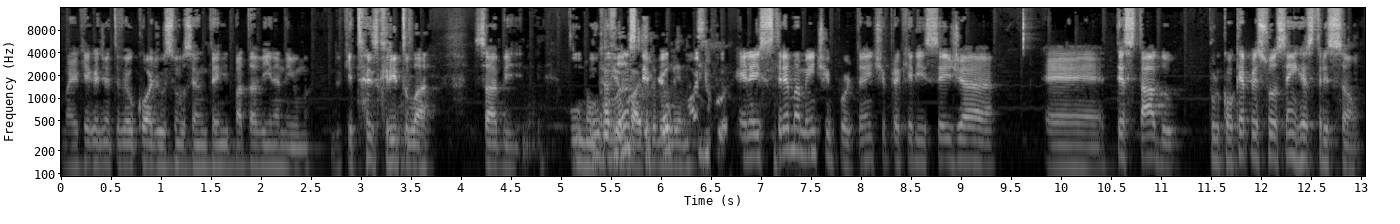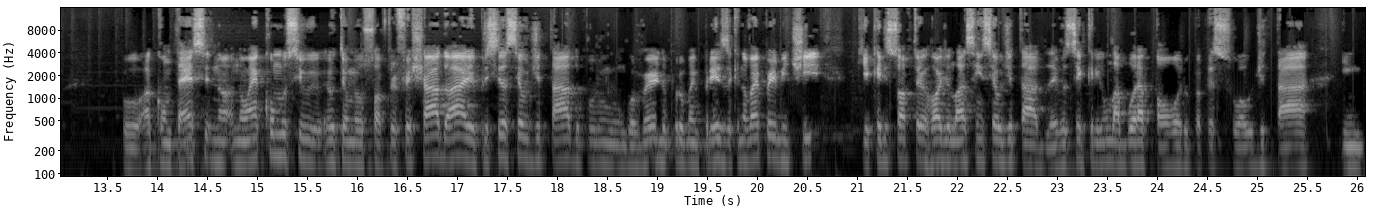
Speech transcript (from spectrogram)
Mas o que, que adianta ver o código se você não tem patavina nenhuma do que está escrito lá, sabe? O, o lance de ver o código ele é extremamente importante para que ele seja é, testado por qualquer pessoa sem restrição. Tipo, acontece, não, não é como se eu tenho meu software fechado, ah, ele precisa ser auditado por um governo, por uma empresa que não vai permitir que aquele software rode lá sem ser auditado. Daí você cria um laboratório para a pessoa auditar em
